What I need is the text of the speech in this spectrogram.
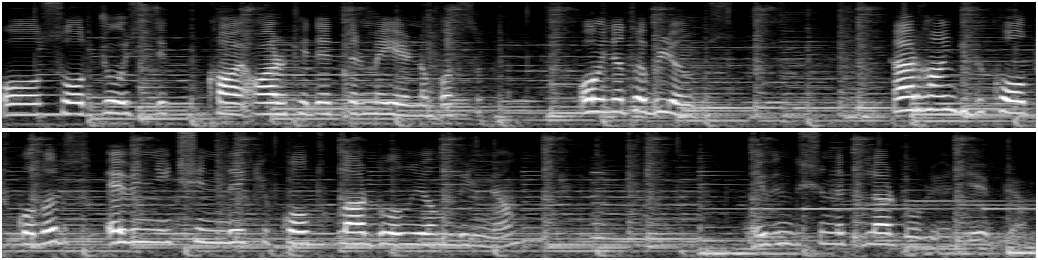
o sol joystick hareket ettirme yerine basıp oynatabiliyoruz. Herhangi bir koltuk olur. Evin içindeki koltuklar da oluyor mu bilmiyorum. Evin dışındakiler de oluyor diye biliyorum.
